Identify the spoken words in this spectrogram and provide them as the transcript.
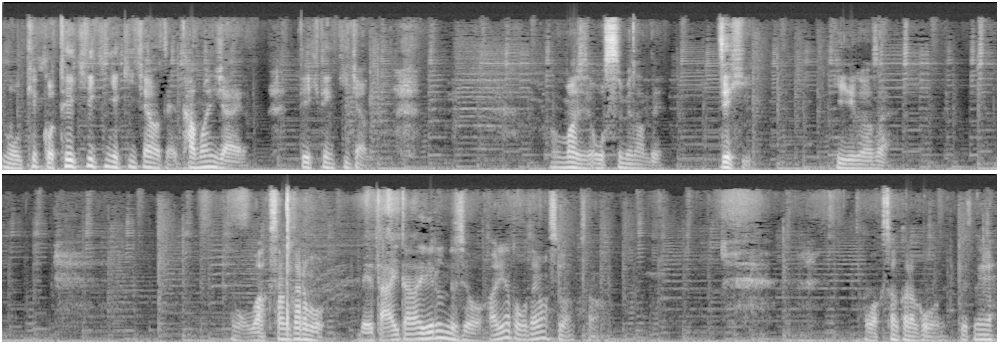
もう結構定期的には聞いちゃいますね。たまにじゃないの。定期的に聞いちゃうの。マジでおすすめなんで、ぜひ、聞いてください。もう、枠さんからも、レターいただいてるんですよ。ありがとうございます、枠さん。枠さんからこうですね。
